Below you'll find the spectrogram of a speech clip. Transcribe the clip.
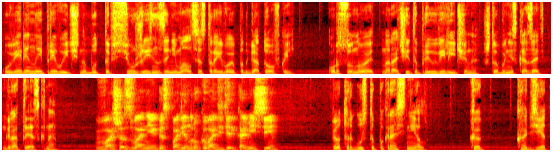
уверенно и привычно, будто всю жизнь занимался строевой подготовкой. Урсуноид нарочито преувеличено, чтобы не сказать гротескно. «Ваше звание, господин руководитель комиссии». Петр густо покраснел. «Как кадет,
